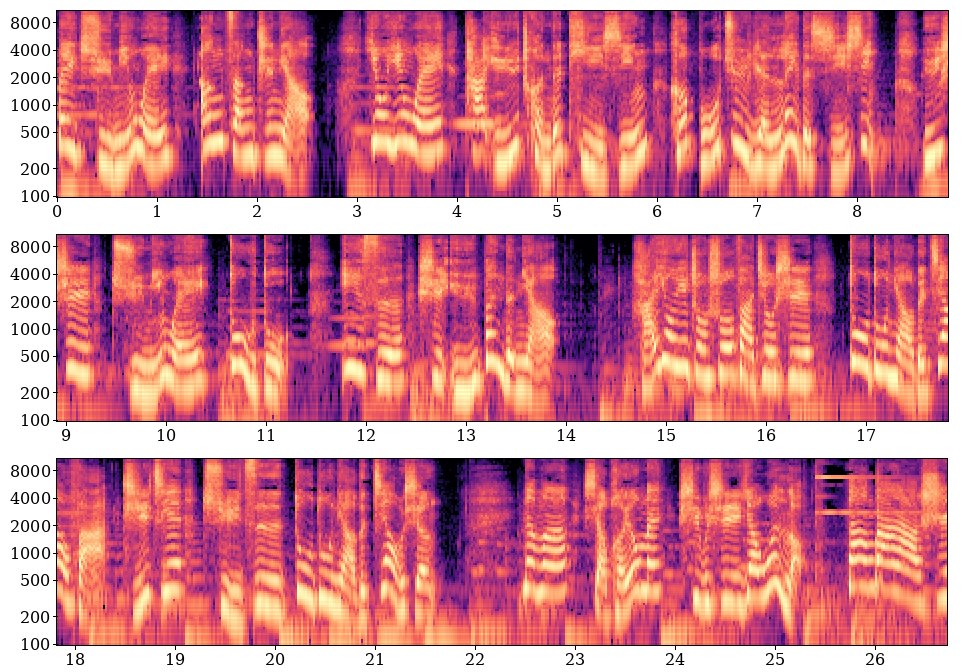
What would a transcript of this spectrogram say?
被取名为肮脏之鸟。又因为它愚蠢的体型和不惧人类的习性，于是取名为“渡渡”，意思是愚笨的鸟。还有一种说法就是“渡渡鸟”的叫法直接取自渡渡鸟的叫声。那么，小朋友们是不是要问了？棒棒老师，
